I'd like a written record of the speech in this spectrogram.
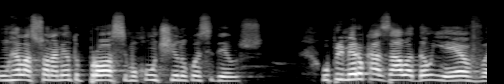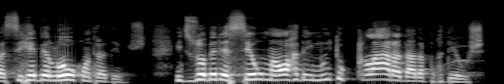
um relacionamento próximo, contínuo com esse Deus, o primeiro casal, Adão e Eva, se rebelou contra Deus e desobedeceu uma ordem muito clara dada por Deus:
